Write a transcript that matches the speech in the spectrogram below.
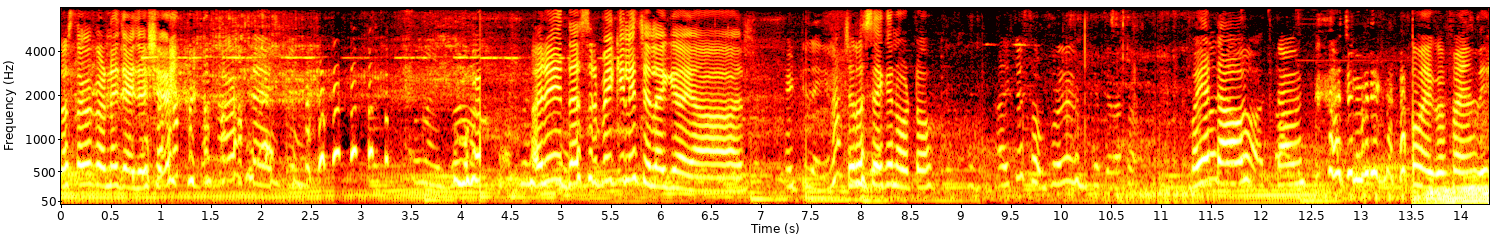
दस टका करने जाए जैसे। अरे दस रुपए के लिए चला गया यार। चलो सेकंड ऑटो भैया टाउन टाउन चलो फाइनली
